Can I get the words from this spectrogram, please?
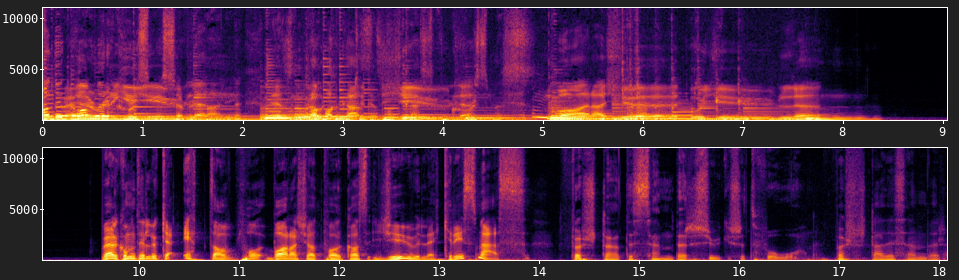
Ja, nu kommer ju julen. Den stora Welcome to the podcast podcast-julen. Bara kött på julen. Välkommen till lucka ett av po- Bara kött podcast jul, Christmas. Första december 2022. Första december.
